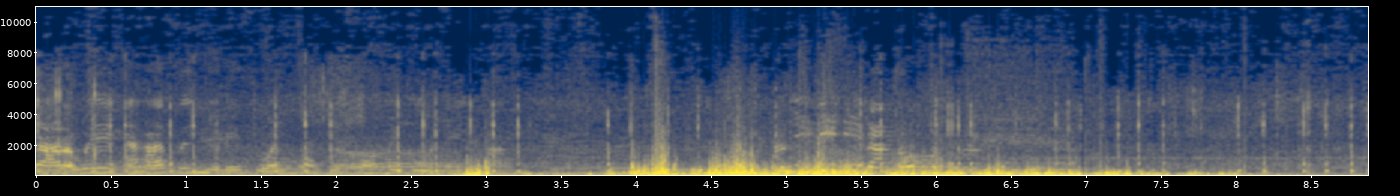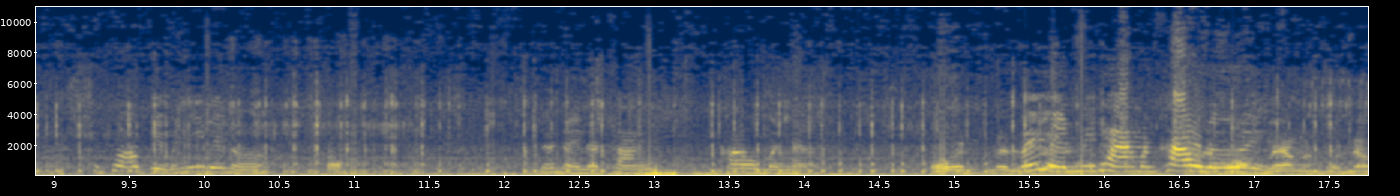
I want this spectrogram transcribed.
กาละเวกนะคะ ซึ่งอยู่ในสวนของคุณพ่อไปบูเลยค่ะ นี่นี่นี่รังนกคุณพ่อเอาเก็บไว้นี่เลยเหรอครับแล้วไหนละทางเข้ามันอะ โอ้ยนั่นแหละไม่เห็นมีทางมันเข้าเลอย อกแล้วมันหมดแล้ว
